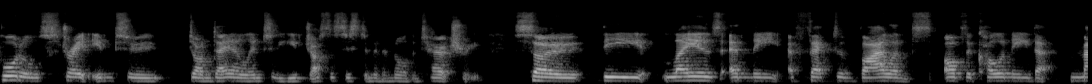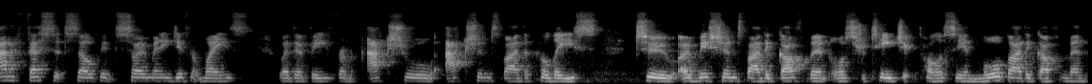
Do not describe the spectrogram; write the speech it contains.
portal straight into Don Dale, into the youth justice system in the Northern Territory. So the layers and the effect of violence of the colony that manifests itself in so many different ways, whether it be from actual actions by the police to omissions by the government or strategic policy and law by the government.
